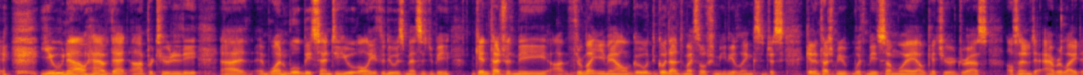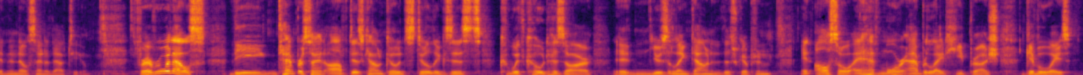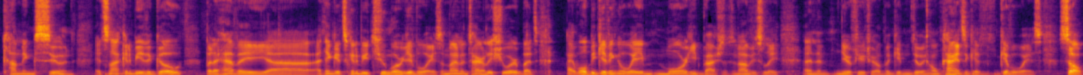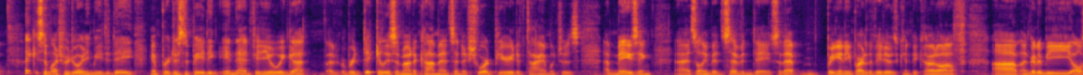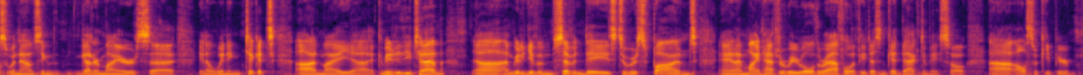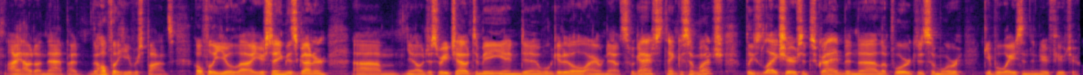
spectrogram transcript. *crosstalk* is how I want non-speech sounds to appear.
*laughs* you now have that opportunity uh, and one will be sent to you. All you have to do is message me, get in touch with me uh, through my email, go, go down to my social media links and just get in touch with me some way. I'll get your address. I'll send it to Aberlite and then they'll send it out to you. For everyone else, the 10% off discount code still exists with code Hussar. Use the link down in the description. And also, I have more Aberlite heat brush giveaways coming soon. It's not going to be the go, but I have a. Uh, I think it's going to be two more giveaways. I'm not entirely sure, but I will be giving away more heat brushes, and obviously in the near future I'll be doing all kinds of give giveaways. So thank you so much for joining me today and participating in that video. We got a ridiculous amount of comments in a short period of time, which was amazing. Uh, it's only been seven days, so that beginning part of the video is going to be cut off. Uh, I'm going to be also announcing Gunner Meyer's, uh, you know, winning ticket on my uh, community tab. Uh, I'm going to give him seven days to respond, and I might have to re-roll the raffle if he doesn't get back to me. So uh, also keep your eye out on that. But hopefully he responds. Hopefully you'll you're seeing this Gunner. Um, you know, just reach out to me and we'll we'll get it all ironed out. So guys, thank you so much. Please like, share, subscribe, and uh, look forward to some more giveaways in the near future.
